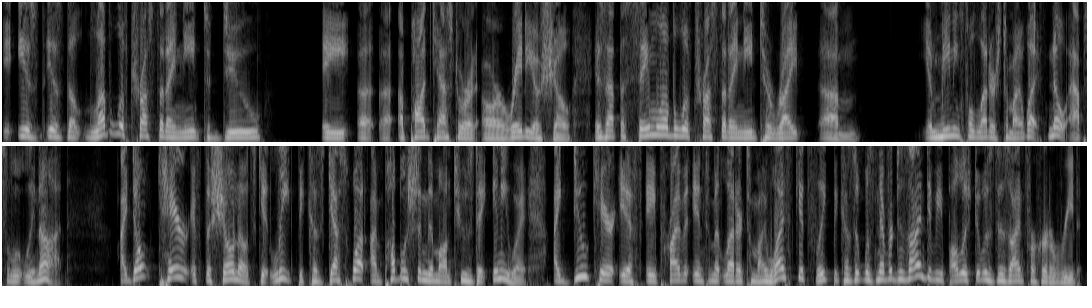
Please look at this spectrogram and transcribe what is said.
is is the level of trust that I need to do a a, a podcast or a, or a radio show is that the same level of trust that I need to write um, meaningful letters to my wife? No, absolutely not. I don't care if the show notes get leaked because guess what? I'm publishing them on Tuesday anyway. I do care if a private, intimate letter to my wife gets leaked because it was never designed to be published. It was designed for her to read it.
